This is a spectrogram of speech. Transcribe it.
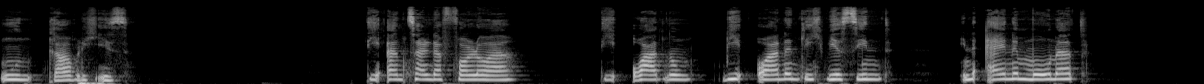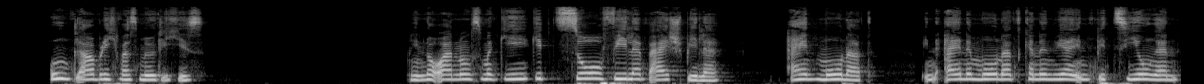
unglaublich ist. Die Anzahl der Follower, die Ordnung, wie ordentlich wir sind in einem Monat. Unglaublich, was möglich ist. In der Ordnungsmagie gibt so viele Beispiele. Ein Monat. In einem Monat können wir in Beziehungen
